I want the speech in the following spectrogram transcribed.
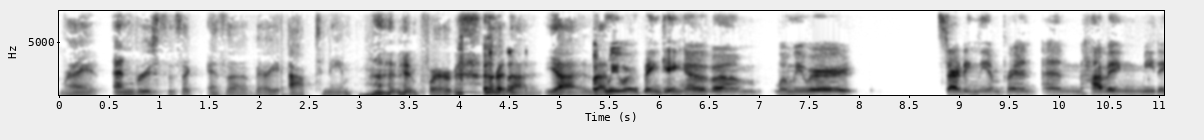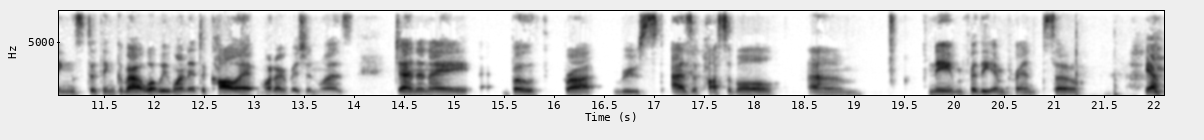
Right, and Roost is a is a very apt name for for that. Yeah, when we were thinking of um, when we were starting the imprint and having meetings to think about what we wanted to call it, what our vision was. Jen and I both brought Roost as a possible um, name for the imprint. So, yeah.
